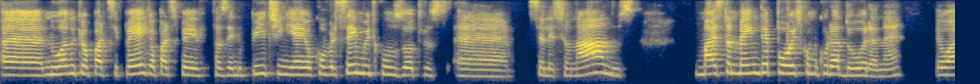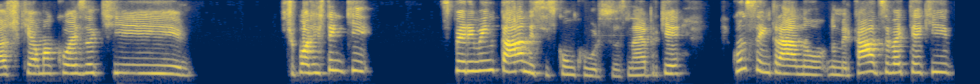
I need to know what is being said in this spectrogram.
é, no ano que eu participei, que eu participei fazendo pitching, e aí eu conversei muito com os outros é, selecionados, mas também depois como curadora, né? Eu acho que é uma coisa que, tipo, a gente tem que experimentar nesses concursos, né? Porque quando você entrar no, no mercado, você vai ter que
